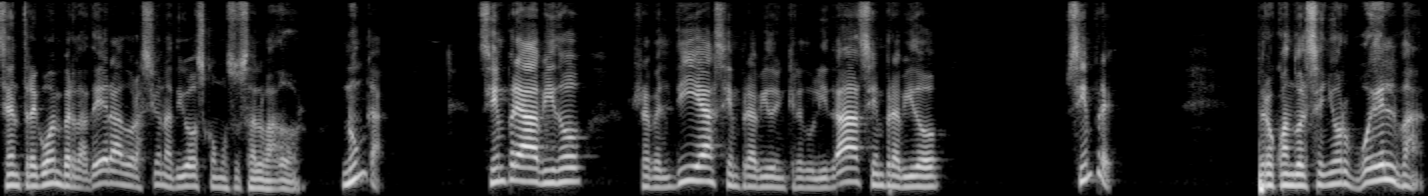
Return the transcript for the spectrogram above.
se entregó en verdadera adoración a Dios como su Salvador. Nunca. Siempre ha habido rebeldía, siempre ha habido incredulidad, siempre ha habido... Siempre. Pero cuando el Señor vuelva,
